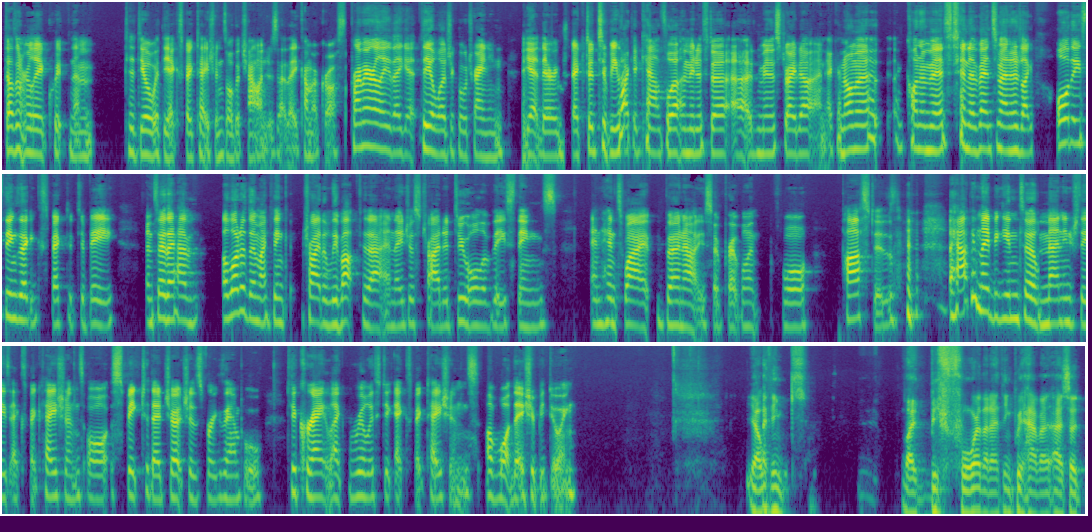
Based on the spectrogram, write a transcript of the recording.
doesn't really equip them to deal with the expectations or the challenges that they come across. Primarily, they get theological training, yet they're expected to be like a counselor, a minister, an administrator, an economist, economist, an events manager, like all these things they're expected to be. And so they have a lot of them, I think, try to live up to that and they just try to do all of these things. And hence why burnout is so prevalent for pastors, how can they begin to manage these expectations or speak to their churches, for example, to create like realistic expectations of what they should be doing? Yeah, I think like before that, I think we have a, as a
